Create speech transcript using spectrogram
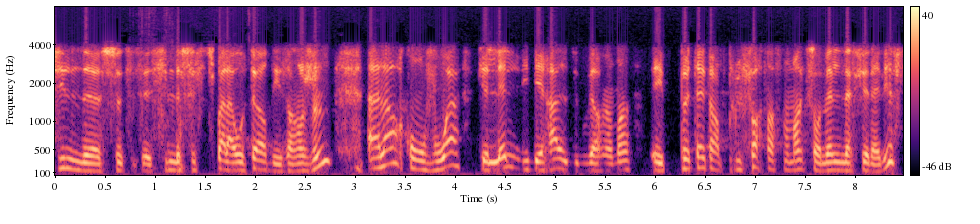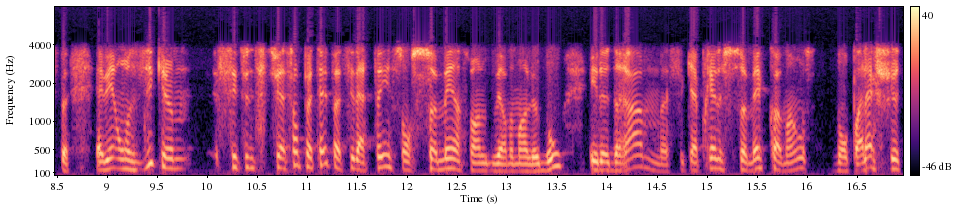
s'il ne, s'il ne se situe pas à la hauteur des enjeux, alors qu'on voit que l'aile libérale du gouvernement est peut-être en plus forte en ce moment que son aile nationaliste, eh bien, on se dit que c'est une situation, peut-être a-t-il atteint son sommet en ce moment, le gouvernement Legault, et le drame, c'est qu'après le sommet commence, non pas la chute,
